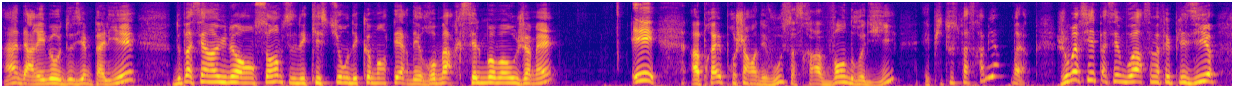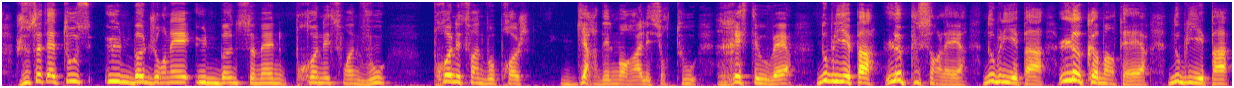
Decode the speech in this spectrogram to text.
hein, d'arriver au deuxième palier, de passer un, une heure ensemble, si vous des questions, des commentaires, des remarques, c'est le moment ou jamais. Et après, prochain rendez-vous, ça sera vendredi. Et puis tout se passera bien. Voilà. Je vous remercie de passer me voir, ça m'a fait plaisir. Je vous souhaite à tous une bonne journée, une bonne semaine. Prenez soin de vous, prenez soin de vos proches, gardez le moral et surtout, restez ouverts. N'oubliez pas le pouce en l'air, n'oubliez pas le commentaire, n'oubliez pas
